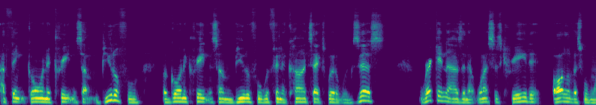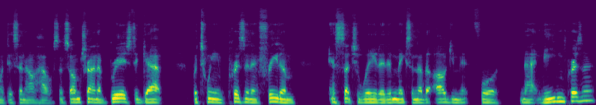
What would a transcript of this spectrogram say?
I think going and creating something beautiful, but going and creating something beautiful within a context where it will exist, recognizing that once it's created, all of us will want this in our house. And so I'm trying to bridge the gap between prison and freedom in such a way that it makes another argument for not needing prison,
